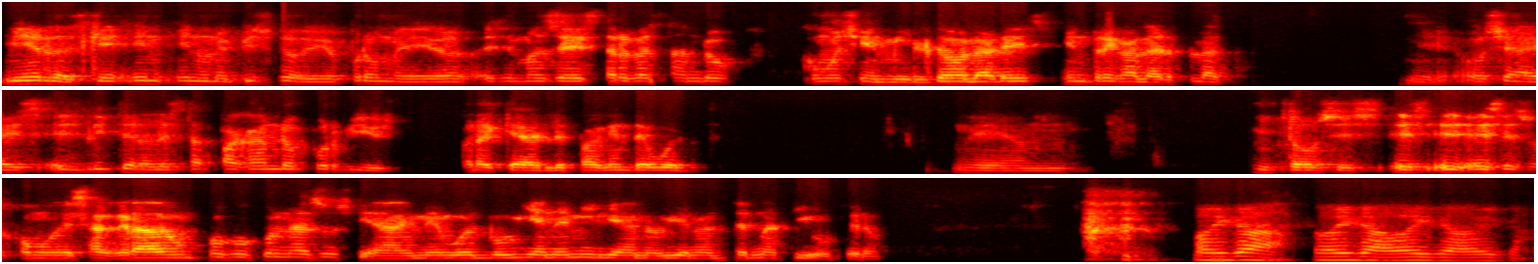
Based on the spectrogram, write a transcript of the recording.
mierda, es que en, en un episodio promedio ese más debe estar gastando como 100 mil dólares en regalar plata. Eh, o sea, es, es, literal, está pagando por views para que a él le paguen de vuelta. Eh, entonces, es, es, eso, como desagrada un poco con la sociedad y me vuelvo bien emiliano, bien alternativo, pero... Oiga, oiga, oiga, oiga.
